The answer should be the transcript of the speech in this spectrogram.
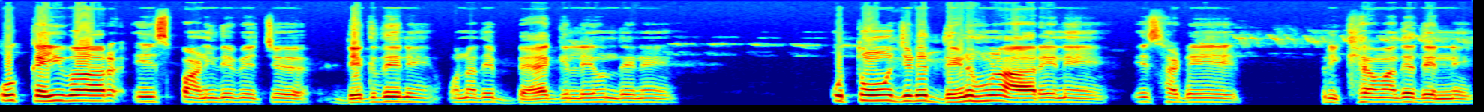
ਉਹ ਕਈ ਵਾਰ ਇਸ ਪਾਣੀ ਦੇ ਵਿੱਚ ਡਿੱਗਦੇ ਨੇ, ਉਹਨਾਂ ਦੇ ਬੈਗ ਗਿੱਲੇ ਹੁੰਦੇ ਨੇ ਉਤੋਂ ਜਿਹੜੇ ਦਿਨ ਹੁਣ ਆ ਰਹੇ ਨੇ, ਇਹ ਸਾਡੇ ਪ੍ਰੀਖਿਆਵਾਂ ਦੇ ਦਿਨ ਨੇ।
